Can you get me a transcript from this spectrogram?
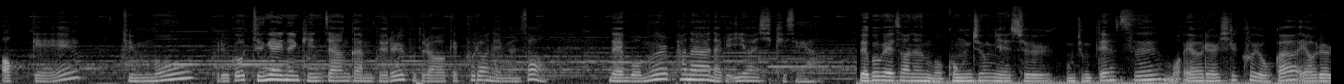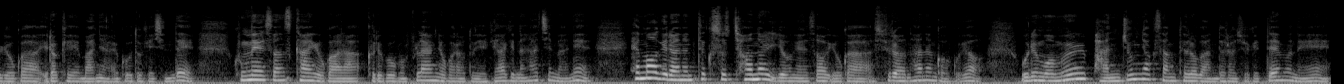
어깨, 뒷목, 그리고 등에 있는 긴장감들을 부드럽게 풀어내면서 내 몸을 편안하게 이완시키세요. 외국에서는 뭐 공중 예술, 공중 댄스, 뭐 aerial silk 요가, aerial 요가 이렇게 많이 알고도 계신데 국내에선 sky 요가나 그리고 뭐 flying 요가라고도 얘기하기는 하지만은 해먹이라는 특수 천을 이용해서 요가 수련하는 거고요. 우리 몸을 반중력 상태로 만들어주기 때문에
